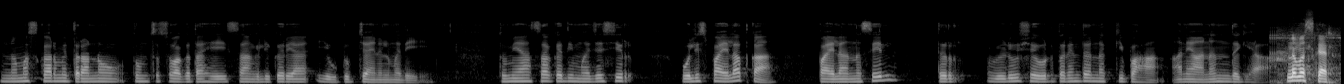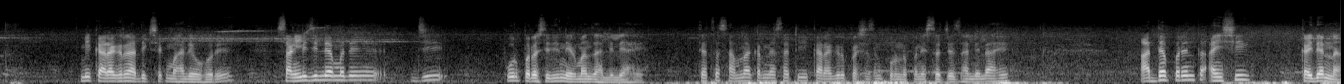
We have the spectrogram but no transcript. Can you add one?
नमस्कार मित्रांनो तुमचं स्वागत आहे सांगलीकर या यूट्यूब चॅनलमध्ये तुम्ही असा कधी मजेशीर पोलीस पाहिलात का? पाहिला नसेल तर व्हिडिओ शेवटपर्यंत नक्की पहा आणि आनंद घ्या. नमस्कार. मी कारागृह अधीक्षक महादेव होरे. सांगली जिल्ह्यामध्ये जी पूर परिस्थिती निर्माण झालेली आहे त्याचा सामना करण्यासाठी कारागृह प्रशासन पूर्णपणे सज्ज झालेलं आहे. अद्यापर्यंत ऐंशी कैद्यांना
